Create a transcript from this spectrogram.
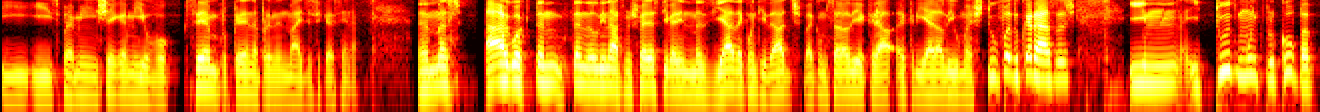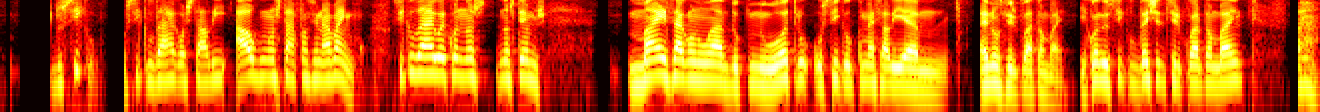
E, e isso para mim chega-me e eu vou sempre querendo aprender mais essa é cena. Uh, mas a água que estando ali na atmosfera, se tiverem demasiada quantidades, vai começar ali a criar, a criar ali uma estufa do caraças e, e tudo muito por culpa do ciclo. O ciclo da água está ali, algo não está a funcionar bem. O ciclo da água é quando nós, nós temos mais água num lado do que no outro, o ciclo começa ali a, a não circular tão bem. E quando o ciclo deixa de circular tão bem, ah,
